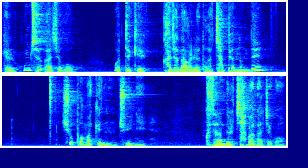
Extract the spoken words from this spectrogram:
이걸 훔쳐가지고 어떻게 가져나가려다가 잡혔는데 슈퍼마켓 주인이 그 사람들 잡아가지고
